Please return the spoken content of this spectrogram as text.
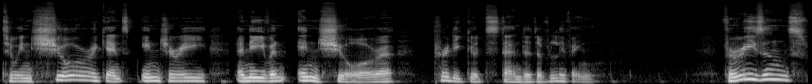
to insure against injury and even ensure a pretty good standard of living. For reasons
